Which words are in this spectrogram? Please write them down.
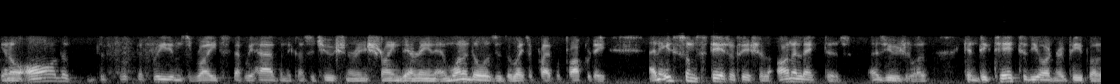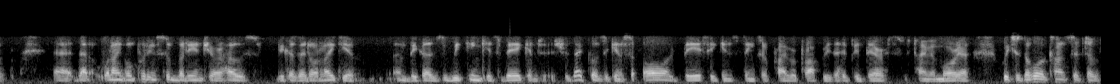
You know, all the, the, the freedoms, rights that we have in the Constitution are enshrined therein, and one of those is the right to private property. And if some state official, unelected as usual, can dictate to the ordinary people uh, that well, I'm going to put somebody into your house because I don't like you because we think it's vacant, that goes against all basic instincts of private property that have been there since time immemorial, which is the whole concept of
